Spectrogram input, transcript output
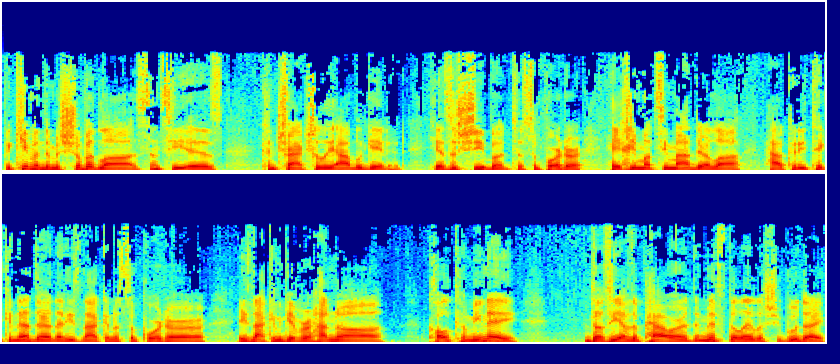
Bekivan the Meshubad law, since he is contractually obligated, he has a shiba to support her. Hechi matzi law. How could he take a neder that he's not going to support her? He's not going to give her hana. Kol kamine. Does he have the power, the mifkale shibudai,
